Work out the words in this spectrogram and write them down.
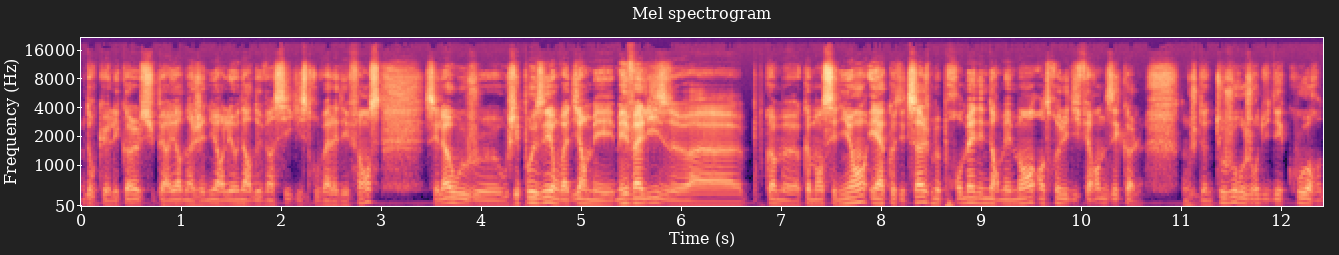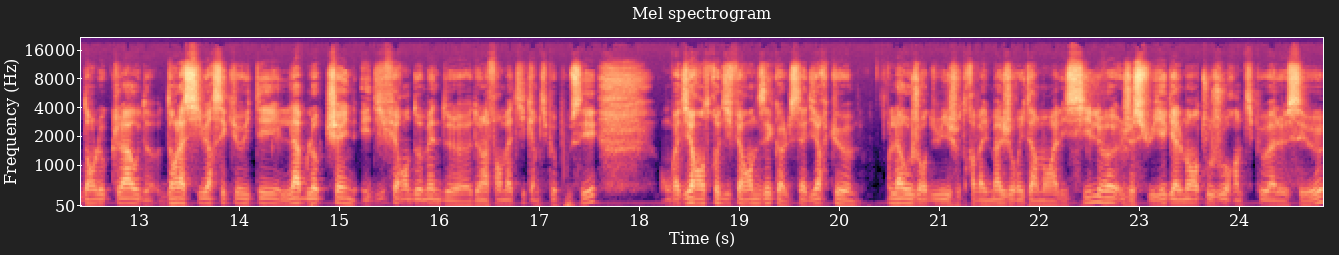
donc euh, l'école supérieure d'ingénieur Léonard de Vinci qui se trouve à la Défense. C'est là où, j'ai posé, on va dire, mes, valises euh, comme, euh, comme enseignant. Et à côté de ça, je me promène énormément entre les différentes écoles. Donc je donne toujours aujourd'hui des cours dans le cloud, dans la cybersécurité, la blockchain et différents domaines de l'informatique un petit peu poussés. On va dire entre différentes écoles. C'est-à-dire que Là aujourd'hui, je travaille majoritairement à l'ESILV, je suis également toujours un petit peu à l'ECE,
